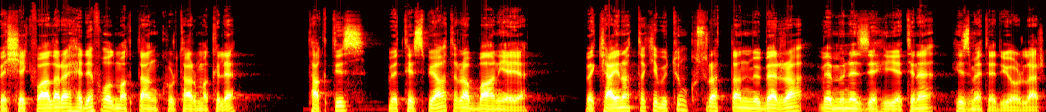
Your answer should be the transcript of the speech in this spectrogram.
ve şekvalara hedef olmaktan kurtarmak ile, takdis ve tesbihat-ı Rabbaniye'ye ve kainattaki bütün kusurattan müberra ve münezzehiyetine hizmet ediyorlar.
